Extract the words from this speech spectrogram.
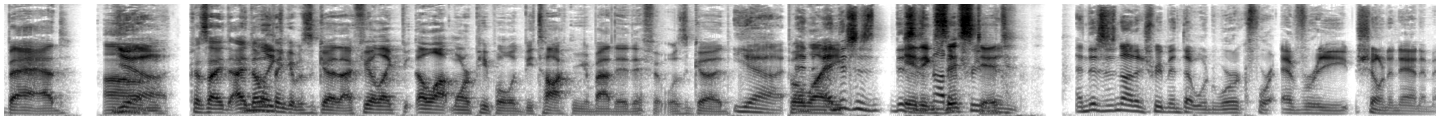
bad. Um, Yeah. because I I don't Like- think it was good. I feel like a lot more people would be talking about it if it was good. Yeah, But, and, like, and this is this it is not a existed. treatment, and this is not a treatment that would work for every shonen anime.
